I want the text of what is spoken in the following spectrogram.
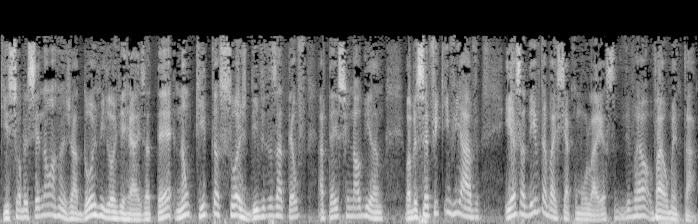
que se o ABC não arranjar 2 milhões de reais até, não quita suas dívidas até, o, até esse final de ano. O ABC fica inviável. E essa dívida vai se acumular, essa dívida vai, vai aumentar.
